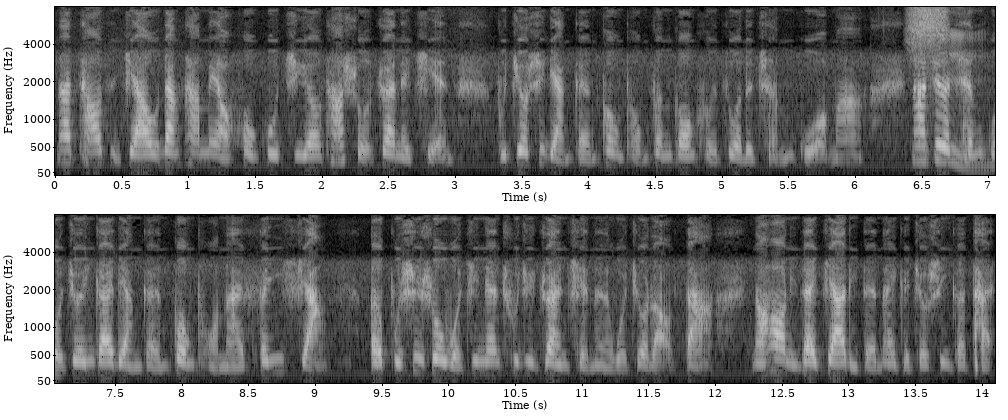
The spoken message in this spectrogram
那操持家务让他没有后顾之忧，他所赚的钱不就是两个人共同分工合作的成果吗？那这个成果就应该两个人共同来分享。而不是说我今天出去赚钱的我就老大，然后你在家里的那个就是一个台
